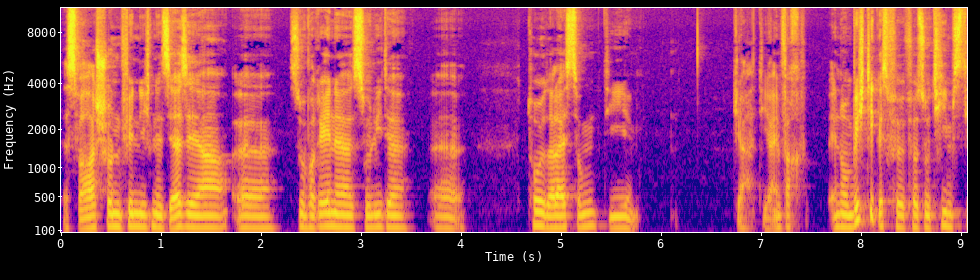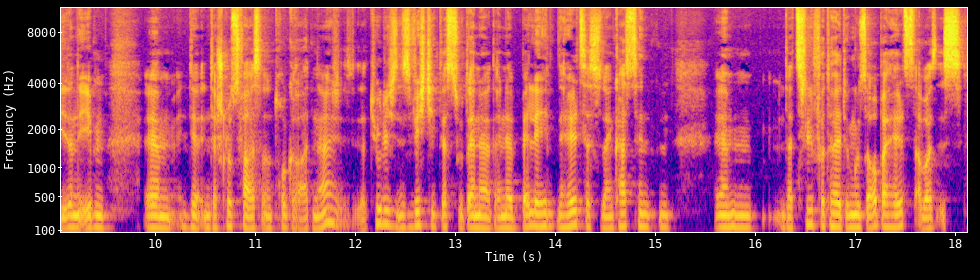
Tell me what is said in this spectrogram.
das war schon, finde ich, eine sehr, sehr äh, souveräne, solide äh, Torhüterleistung, die, ja, die einfach enorm wichtig ist für, für so Teams, die dann eben ähm, in, der, in der Schlussphase unter Druck geraten. Ne? Natürlich ist es wichtig, dass du deine, deine Bälle hinten hältst, dass du deinen Kast hinten ähm, in der Zielverteidigung sauber hältst, aber es ist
